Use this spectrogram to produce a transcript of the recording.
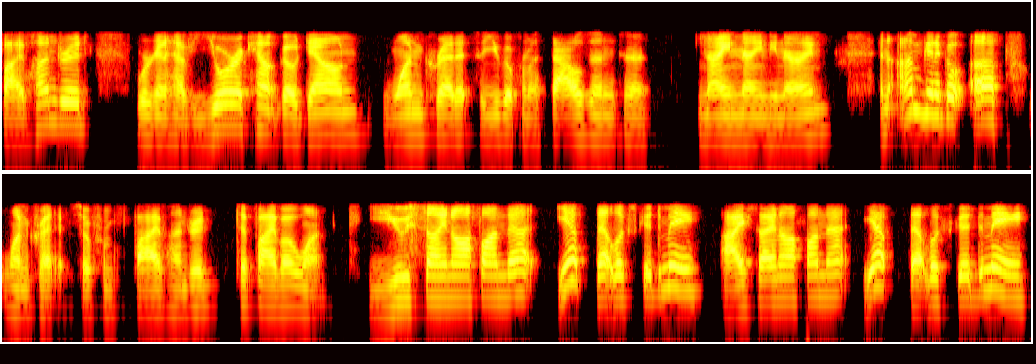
500. We're going to have your account go down one credit, so you go from a thousand to 999, and I'm going to go up one credit, so from 500 to 501. You sign off on that. Yep, that looks good to me. I sign off on that. Yep, that looks good to me.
